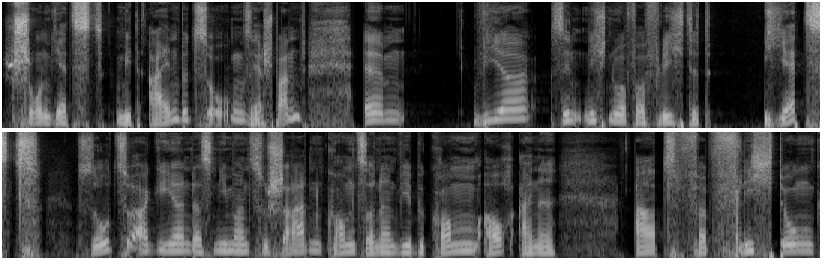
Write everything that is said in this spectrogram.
schon jetzt mit einbezogen. Sehr spannend. Ähm, wir sind nicht nur verpflichtet, jetzt so zu agieren, dass niemand zu Schaden kommt, sondern wir bekommen auch eine Art Verpflichtung,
